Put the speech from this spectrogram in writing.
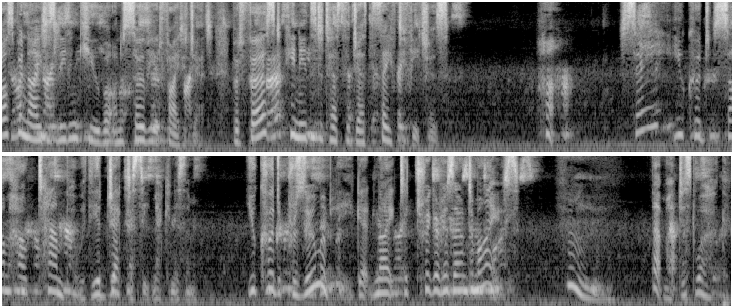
Jasper Knight is leaving Cuba on a Soviet fighter jet, but first he needs to test the jet's safety features. Huh. Say you could somehow tamper with the ejector seat mechanism. You could presumably get Knight to trigger his own demise. Hmm. That might just work.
